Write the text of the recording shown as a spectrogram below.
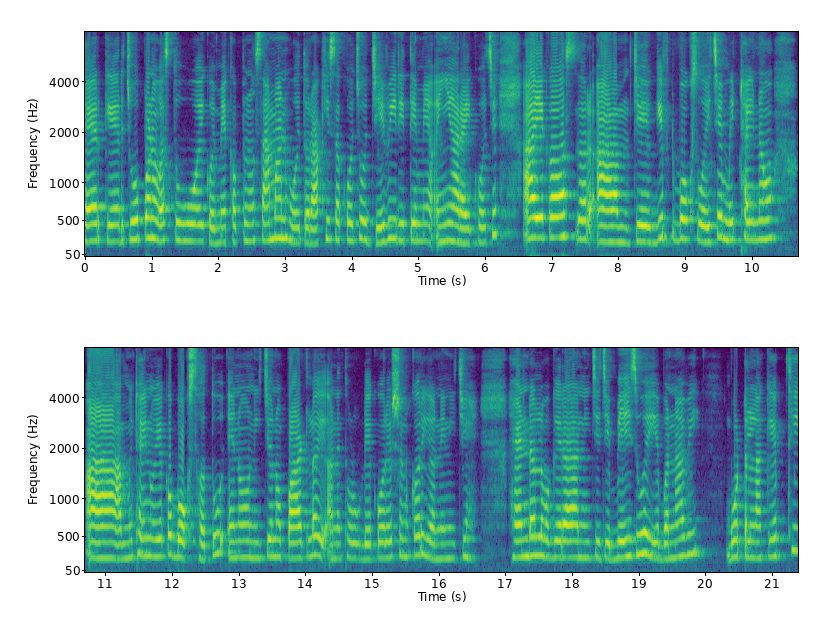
હેર કેર જો પણ વસ્તુ હોય, કોઈ મેકઅપનો સામાન હોય, તો રાખી શકો છો. જેવી રીતે મેં અહીંયા રાખ્યો છે. આ એક, સર જે ગિફ્ટ બોક્સ હોય છે, મીઠાઈનો, આ મીઠાઈનું એક બોક્સ હતું. એનો નીચેનો પાર્ટ લઈ અને થોડું ડેકોરેશન કરી અને નીચે હેન્ડલ વગેરે નીચે જે બેઝ હોય એ બનાવી બોટલના કેપથી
